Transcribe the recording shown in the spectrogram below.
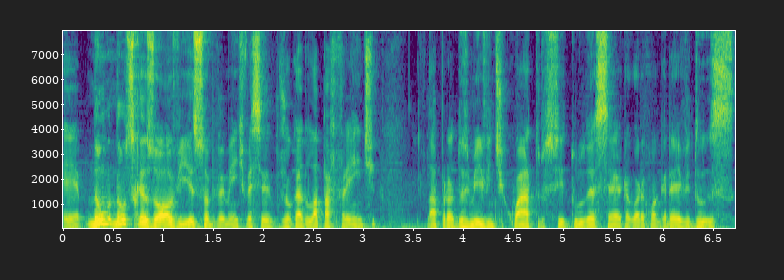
é, não, não se resolve isso, obviamente, vai ser jogado lá para frente lá para 2024, se tudo der certo agora com a greve dos,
